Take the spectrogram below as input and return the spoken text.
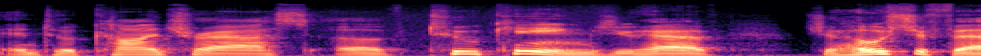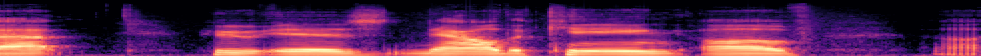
into a contrast of two kings. You have Jehoshaphat who is now the king of uh,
